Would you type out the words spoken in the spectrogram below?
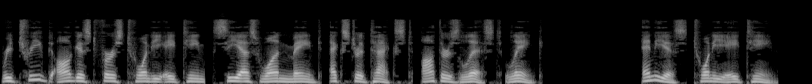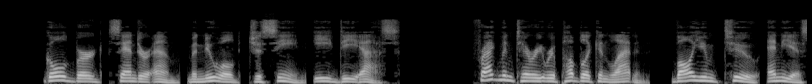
Retrieved August 1, 2018, CS1 maint, extra text, authors list link. Ennius 2018. Goldberg, Sander M., Manuwald, Gesine, eds. Fragmentary Republican Latin. Volume 2, Ennius,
